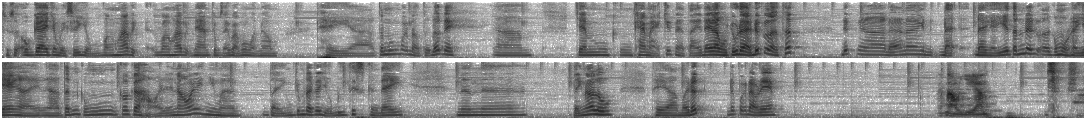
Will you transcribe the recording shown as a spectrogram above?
thực sự ok trong việc sử dụng văn hóa Việt văn hóa Việt Nam trong sản phẩm của mình không? Thì ờ, à, tôi muốn bắt đầu từ đất đi. À, cho em khai mạc trước này tại đây là một chủ đề Đức rất là thích. Đức ờ, đã đề, đề nghị với tính Đức cũng một thời gian rồi. Ờ, tính cũng có cơ hội để nói nhưng mà tiện chúng ta có vụ BTS gần đây nên ờ, tiện nói luôn. Thì mời Đức Đức bắt đầu đi em. Bắt đầu gì anh? à,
